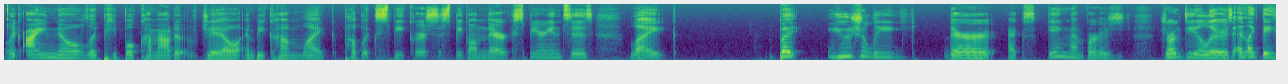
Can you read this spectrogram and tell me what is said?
like i know like people come out of jail and become like public speakers to speak on their experiences like but usually they're ex gang members drug dealers and like they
